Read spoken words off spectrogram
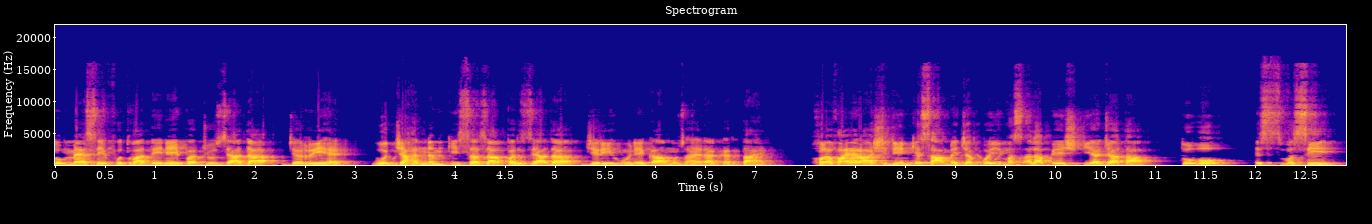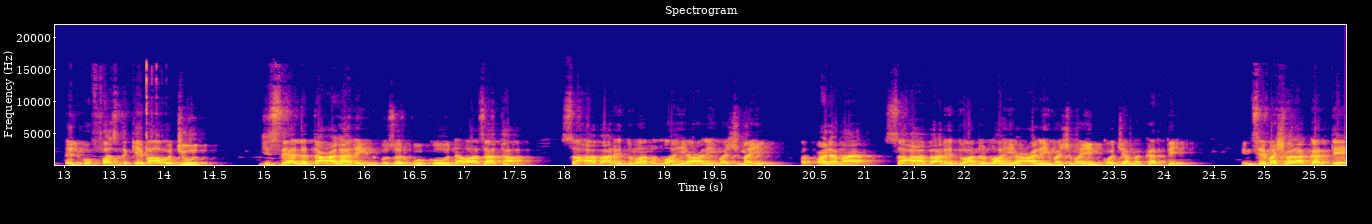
تم میں سے فتوا دینے پر جو زیادہ جری ہے وہ جہنم کی سزا پر زیادہ جری ہونے کا مظاہرہ کرتا ہے۔ خلفائے راشدین کے سامنے جب کوئی مسئلہ پیش کیا جاتا تو وہ اس وسیع علم و فضل کے باوجود جس سے اللہ تعالیٰ نے ان بزرگوں کو نوازا تھا صحابہ ردوان اللہ علیہ مجمعین اور علماء صحابہ ردوان اللہ علیہ مجمعین کو جمع کرتے۔ ان سے مشورہ کرتے،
